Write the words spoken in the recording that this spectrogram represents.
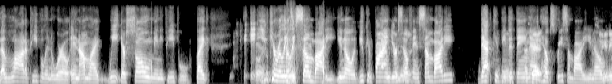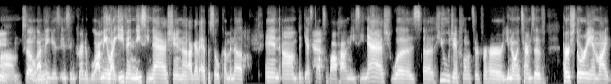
a lot of people in the world and i'm like we there's so many people like sure. you can relate to somebody. You know, if you can find Absolutely. yourself in somebody, that could mm-hmm. be the thing That's that it. helps free somebody. You know, you um, so mm-hmm. I think it's it's incredible. I mean, like even Niecy Nash, and uh, I got an episode coming up. And um, the guest talks about how Niecy Nash was a huge influencer for her, you know, in terms of her story. And like,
